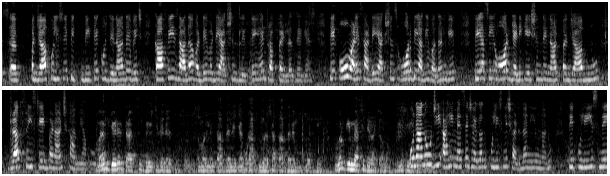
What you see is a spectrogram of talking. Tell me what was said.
ਸ- ਪੰਜਾਬ ਪੁਲਿਸ ਨੇ ਪੀ- ਬੀਤੇ ਕੁਝ ਦਿਨਾਂ ਦੇ ਵਿੱਚ ਕਾਫੀ ਜ਼ਿਆਦਾ ਵੱਡੇ ਵੱਡੇ ਐਕਸ਼ਨਸ ਲਿੱਤੇ ਹਨ ਡਰਗ ਪੈਡਲਰਸ ਦੇ ਅਗੇਂਸਟ ਤੇ ਉਹ ਵਾਲੇ ਸਾਡੇ ਐਕਸ਼ਨਸ ਹੋਰ ਵੀ ਅੱਗੇ ਵਧਣਗੇ ਤੇ ਅਸੀਂ ਹੋਰ ਡੈਡੀਕੇਸ਼ਨ ਦੇ ਨਾਲ ਪੰਜਾਬ ਨੂੰ ਡਰਗ ਫ੍ਰੀ ਸਟੇਟ ਬਣਾਉਣ 'ਚ ਕਾਮਯਾਬ ਹੋਵਾਂਗੇ ਮੈਮ ਜਿਹੜੇ ਡਰੱਗਸ ਵੇਚਦੇ ਨੇ ਸਮਗਲਿੰਗ ਕਰਦੇ ਨੇ ਜਾਂ ਕਰ ਨਸ਼ਾ ਕਰਦੇ ਨੇ ਮੋਟੀ ਉਹਨਾਂ ਨੂੰ ਕੀ ਮੈਸੇਜ ਦੇਣਾ ਚਾਹੁੰਦੇ ਹੋ? ਜਿਹੜੀ ਸੇਧ ਉਹਨਾਂ ਨੂੰ ਜੀ ਆਹੀ ਮੈਸੇਜ ਹੈਗਾ ਕਿ ਪੁਲਿਸ ਨੇ ਛੱਡਣਾ ਨਹੀਂ ਉਹਨਾਂ ਨੂੰ ਤੇ ਪੁਲਿਸ ਨੇ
